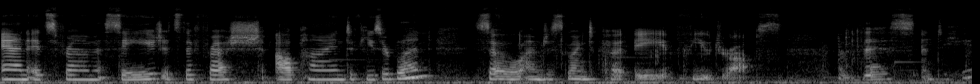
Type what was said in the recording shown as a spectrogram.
and it's from Saje. It's the Fresh Alpine Diffuser Blend. So I'm just going to put a few drops of this into here.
